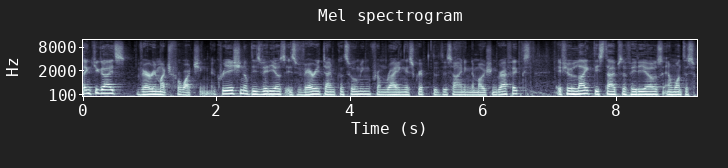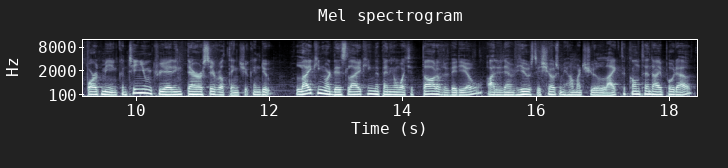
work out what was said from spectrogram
Thank you guys very much for watching. The creation of these videos is very time consuming from writing a script to designing the motion graphics. If you like these types of videos and want to support me in continuing creating, there are several things you can do liking or disliking depending on what you thought of the video. Other than views, this shows me how much you like the content I put out.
